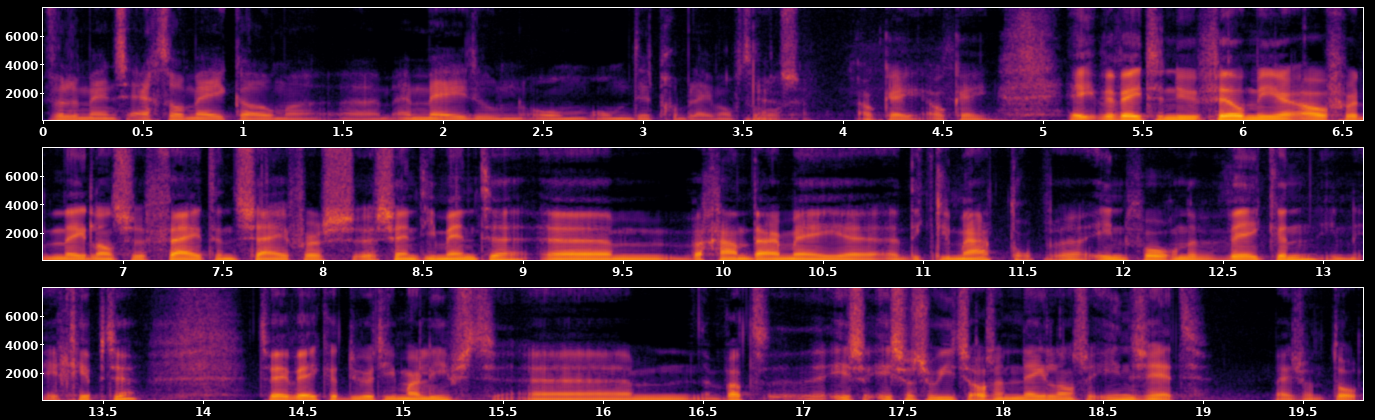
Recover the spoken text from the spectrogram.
willen mensen echt wel meekomen um, en meedoen om, om dit probleem op te lossen. Oké, oké. Okay. Hey, we weten nu veel meer over de Nederlandse feiten, cijfers, uh, sentimenten. Um, we gaan daarmee uh, die klimaattop uh, in volgende weken in Egypte. Twee weken duurt die maar liefst. Um, wat, is, is er zoiets als een Nederlandse inzet bij zo'n top?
